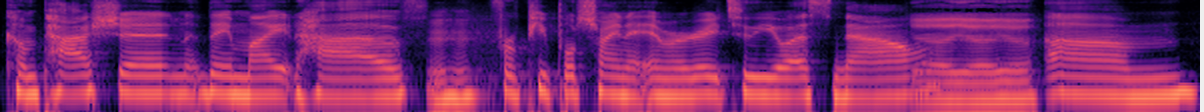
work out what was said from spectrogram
compassion they might have Mhm. for people trying to immigrate to the us now yeah yeah yeah um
